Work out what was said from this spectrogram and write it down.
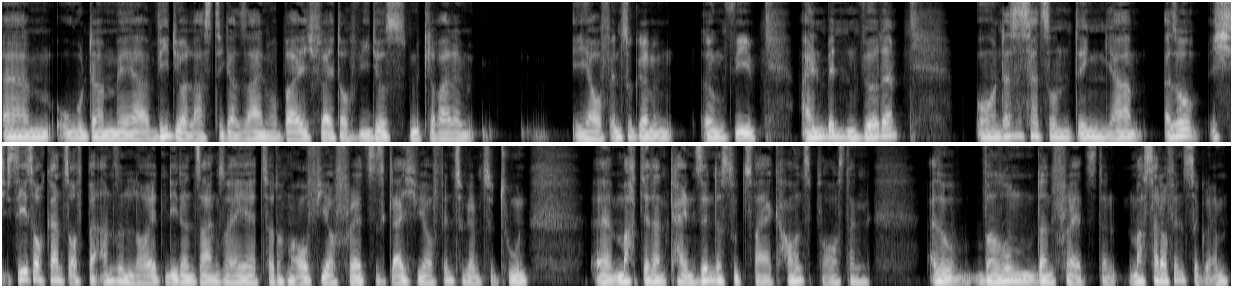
ähm, oder mehr videolastiger sein, wobei ich vielleicht auch Videos mittlerweile eher auf Instagram irgendwie einbinden würde. Und das ist halt so ein Ding, ja. Also ich sehe es auch ganz oft bei anderen Leuten, die dann sagen so, hey, jetzt hör doch mal auf, wie auf Threads das gleiche wie auf Instagram zu tun. Äh, macht ja dann keinen Sinn, dass du zwei Accounts brauchst. Dann, also warum dann Threads? Dann machst halt auf Instagram.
